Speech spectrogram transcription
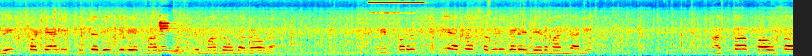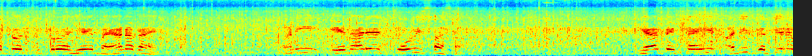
वीज पडली आणि तिथं देखील एक माझा मुस्लिम बांधव दगावला. ही परिस्थिती आता सगळीकडे निर्माण झाली. आता पावसाचं चित्र हे भयानक आहे. आणि येणाऱ्या चोवीस तासात यापेक्षाही अधिक गतीने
